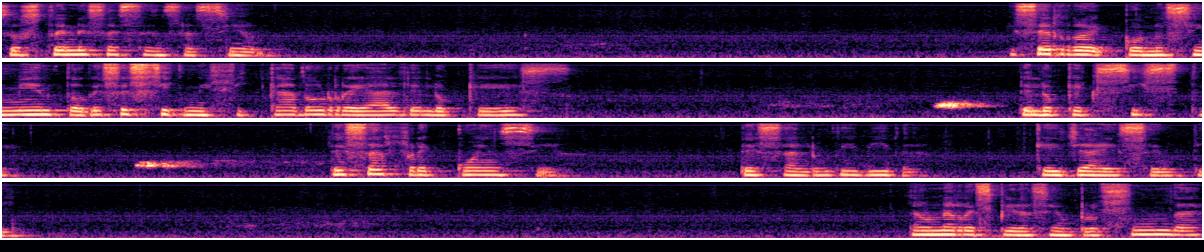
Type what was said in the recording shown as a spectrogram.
Sostén esa sensación. Ese reconocimiento de ese significado real de lo que es, de lo que existe, de esa frecuencia de salud y vida que ya es en ti. Da una respiración profunda.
